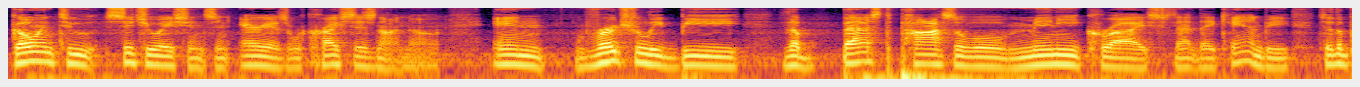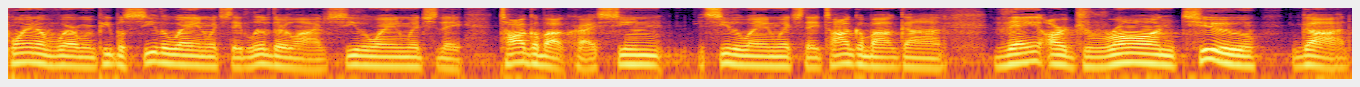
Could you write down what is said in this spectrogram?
go into situations and areas where Christ is not known and virtually be the best possible mini Christ that they can be to the point of where when people see the way in which they live their lives, see the way in which they talk about Christ, see, see the way in which they talk about God, they are drawn to God.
